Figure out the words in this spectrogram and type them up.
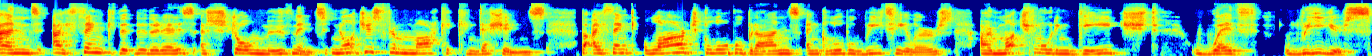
And I think that there is a strong movement, not just from market conditions, but I think large global brands and global retailers are much more engaged with reuse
